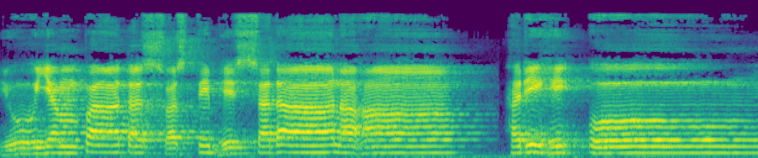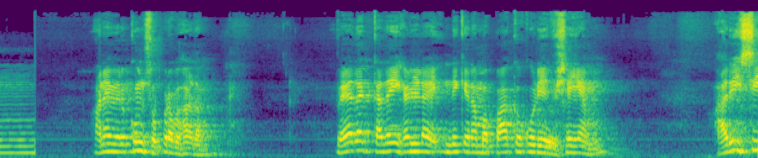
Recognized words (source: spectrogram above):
यूयम् पात स्वस्तिभिः सदा नः। हरिः ओ अनेविकं सुप्रभातम्। வேத கதைகளில் இன்றைக்கி நம்ம பார்க்கக்கூடிய விஷயம் அரிசி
